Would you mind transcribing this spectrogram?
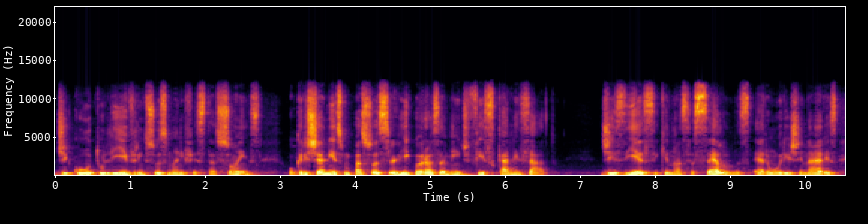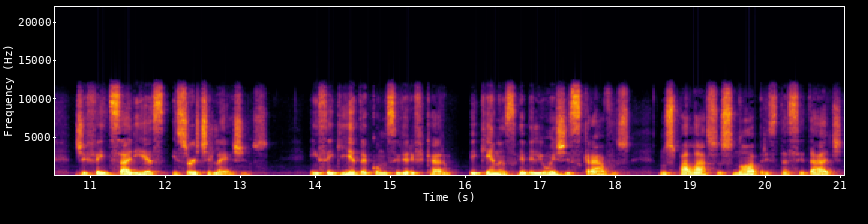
De culto livre em suas manifestações, o cristianismo passou a ser rigorosamente fiscalizado. Dizia-se que nossas células eram originárias de feitiçarias e sortilégios. Em seguida, como se verificaram pequenas rebeliões de escravos nos palácios nobres da cidade,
